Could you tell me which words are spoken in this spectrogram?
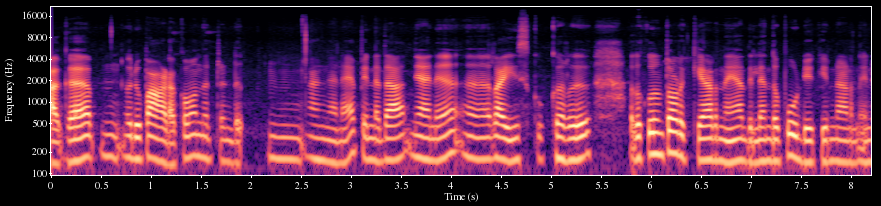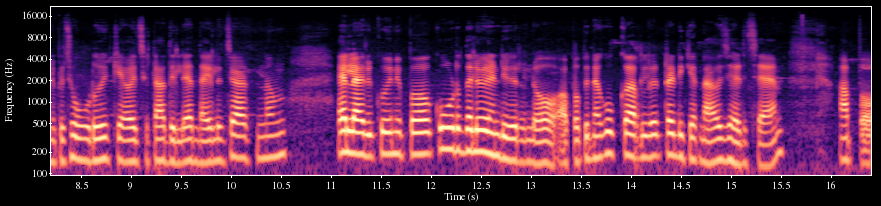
ആകെ ഒരു പാടൊക്കെ വന്നിട്ടുണ്ട്. അങ്ങനെ പിന്നെ ഇതാ ഞാൻ റൈസ് കുക്കർ അതൊക്കെ ഒന്ന് തുടക്കിയായിരുന്നേ അതിലെന്തോ പൊടിയൊക്കെ ഉണ്ടായിരുന്നു ഇനിയിപ്പോൾ ചൂട് വയ്ക്കുക വെച്ചിട്ട് അതിൽ എന്തായാലും ചേട്ടനും എല്ലാവർക്കും ഇനിയിപ്പോൾ കൂടുതൽ വേണ്ടി വരുമല്ലോ? അപ്പോൾ പിന്നെ കുക്കറിൽ ഇട്ടടിക്കണ്ട വിചാരിച്ചേ. അപ്പോൾ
